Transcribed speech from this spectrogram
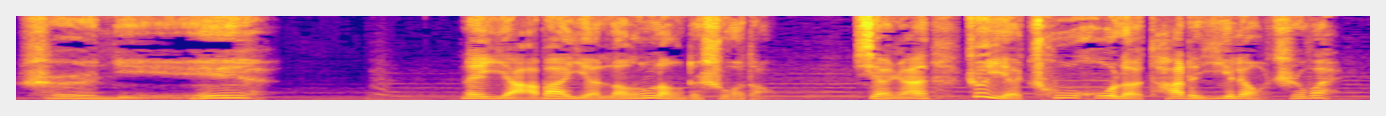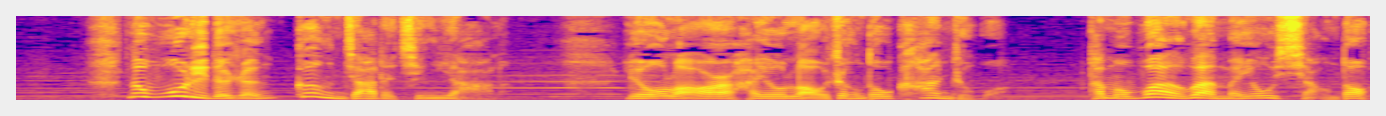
是你？那哑巴也冷冷的说道。显然，这也出乎了他的意料之外。那屋里的人更加的惊讶了，刘老二还有老郑都看着我，他们万万没有想到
